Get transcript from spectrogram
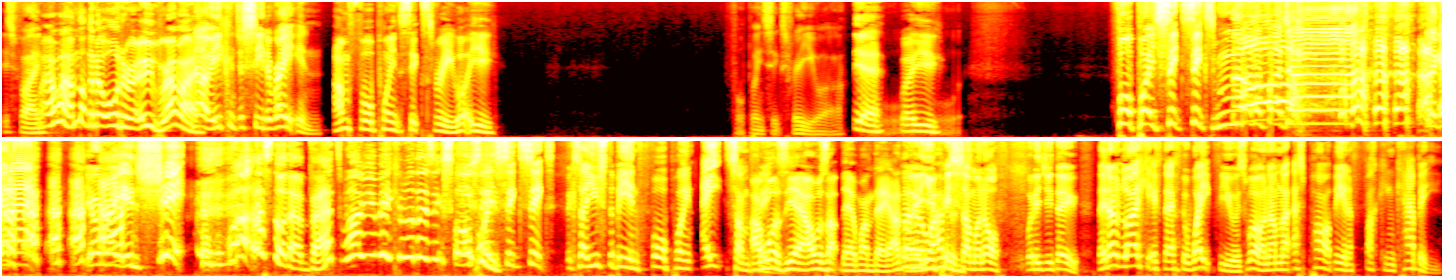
It's fine. Well, well, I'm not going to order an Uber, am I? No, he can just see the rating. I'm 4.63. What are you? 4.63 you are. Yeah. What are you? 4.66 motherfucker! Look at that. You're rating's shit. What? That's not that bad. Why are you making all those excuses? 4.66 because I used to be in 4.8 something. I was, yeah, I was up there one day. I don't Oh, know you what happened. pissed someone off. What did you do? They don't like it if they have to wait for you as well. And I'm like, that's part of being a fucking cabbie.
